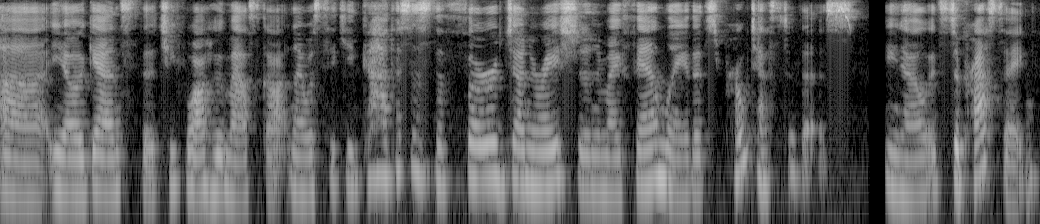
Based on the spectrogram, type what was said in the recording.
uh, you know against the chief wahoo mascot and i was thinking god this is the third generation in my family that's protested this you know it's depressing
